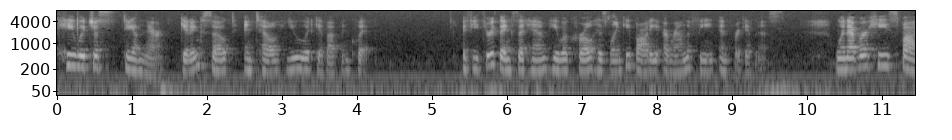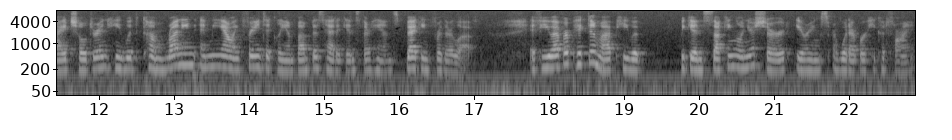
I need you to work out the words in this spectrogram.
he would just stand there, getting soaked until you would give up and quit. If you threw things at him, he would curl his lanky body around the feet in forgiveness. Whenever he spied children, he would come running and meowing frantically and bump his head against their hands, begging for their love. If you ever picked him up, he would begin sucking on your shirt, earrings, or whatever he could find.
